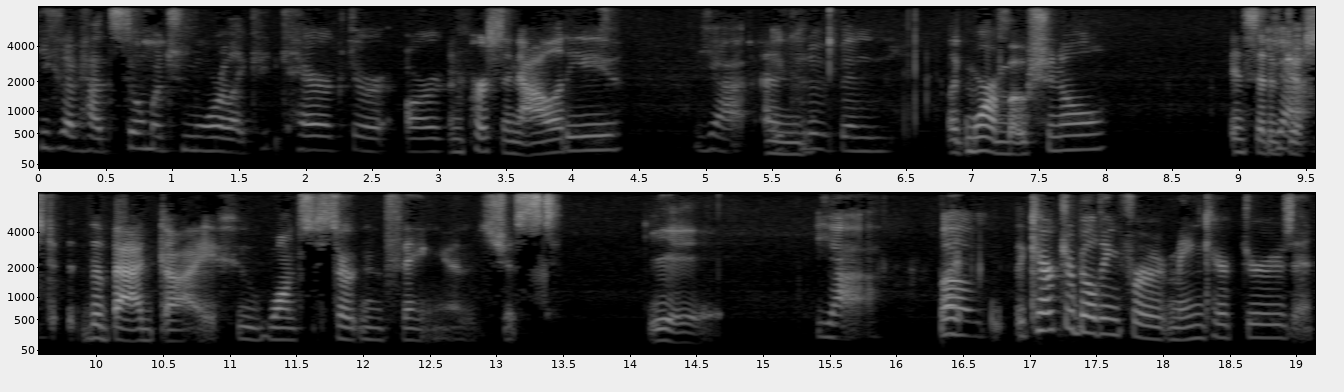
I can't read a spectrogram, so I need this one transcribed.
he could have had so much more like character arc and personality, yeah And- it could have been like more emotional, instead of Yeah. just the bad guy who wants a certain thing and it's just. Yeah. yeah But Um, the character building for main characters and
